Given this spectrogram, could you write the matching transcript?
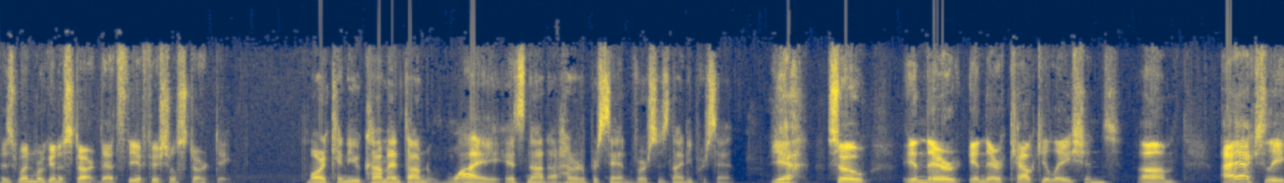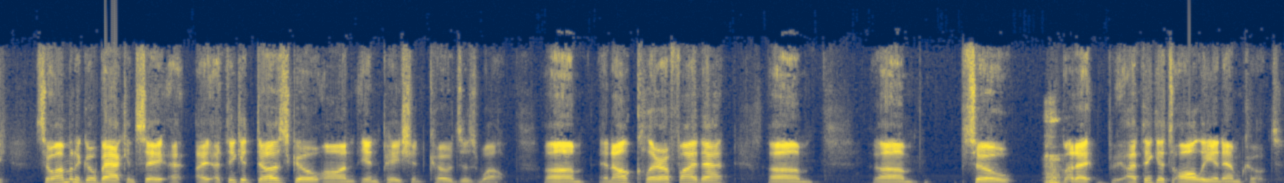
is when we're going to start. That's the official start date. Mark, can you comment on why it's not 100% versus 90%? Yeah. So in their in their calculations, um, I actually, so I'm going to go back and say I, I, think it does go on inpatient codes as well, um, and I'll clarify that. Um, um, so, but I I think it's all E and M codes.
